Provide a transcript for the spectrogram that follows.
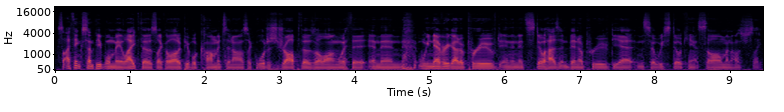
so I think some people may like those. Like a lot of people commented, and I was like, we'll just drop those along with it. And then we never got approved, and then it still hasn't been approved yet, and so we still can't sell them. And I was just like,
